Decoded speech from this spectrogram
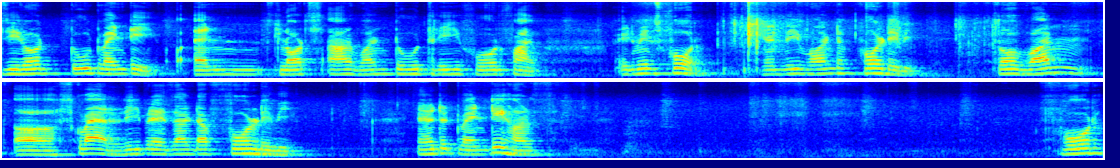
0 to 20 and slots are 1 2 3 4 5 it means 4 and we want 4 dB. So 1 uh, square represent a 4 dB at 20 hertz. 4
